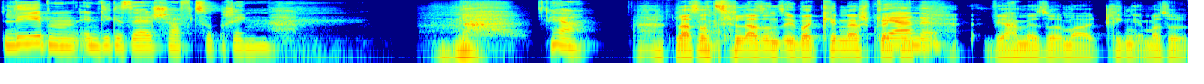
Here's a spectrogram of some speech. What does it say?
Leben in die Gesellschaft zu bringen. Ja. Lass uns, lass uns über Kinder sprechen. Gerne. Wir haben ja so immer, kriegen immer so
